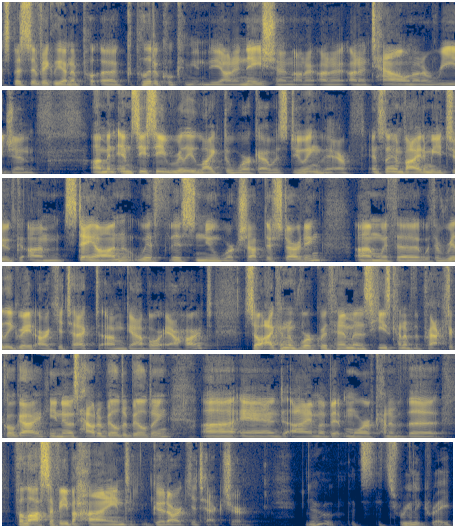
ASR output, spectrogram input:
specifically on a, po- a political community, on a nation, on a, on a, on a town, on a region. Um, and MCC really liked the work I was doing there. And so they invited me to um, stay on with this new workshop they're starting um, with, a, with a really great architect, um, Gabor Erhardt. So I kind of work with him as he's kind of the practical guy. He knows how to build a building. Uh, and I'm a bit more of kind of the philosophy behind good architecture. No, it's, that's really great.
